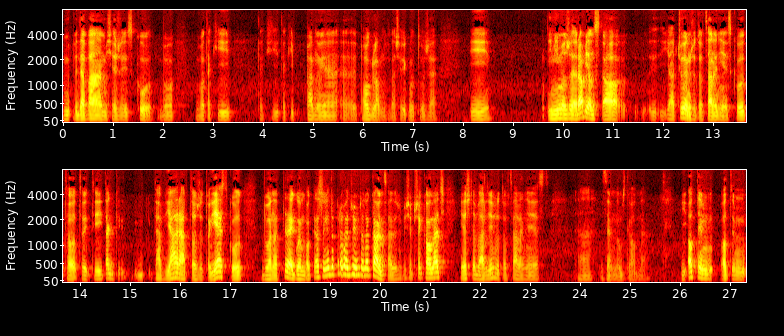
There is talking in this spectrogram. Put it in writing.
wydawała mi się, że jest cool, bo, bo taki, taki, taki panuje e, pogląd w naszej kulturze. I, I mimo, że robiąc to, ja czułem, że to wcale nie jest cool, to, to, to i tak ta wiara w to, że to jest cool, była na tyle głęboka, że nie doprowadziłem to do końca, żeby się przekonać jeszcze bardziej, że to wcale nie jest e, ze mną zgodne. I o tym, o tym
